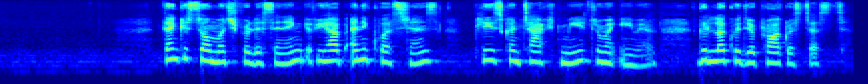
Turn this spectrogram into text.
Thank you so much for listening. If you have any questions, please contact me through my email. Good luck with your progress test.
